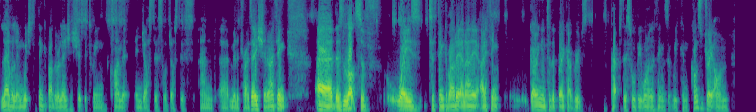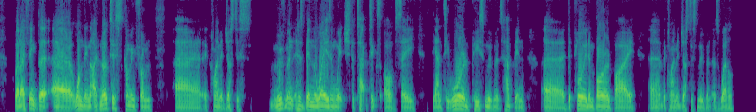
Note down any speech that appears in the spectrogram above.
level in which to think about the relationship between climate injustice or justice and uh, militarization. And I think there's lots of ways to think about it. And I, I think going into the breakout groups perhaps this will be one of the things that we can concentrate on. But I think that uh, one thing that I've noticed coming from uh, climate justice movement has been the ways in which the tactics of, say, the anti-war and peace movements have been uh, deployed and borrowed by uh, the climate justice movement as well.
